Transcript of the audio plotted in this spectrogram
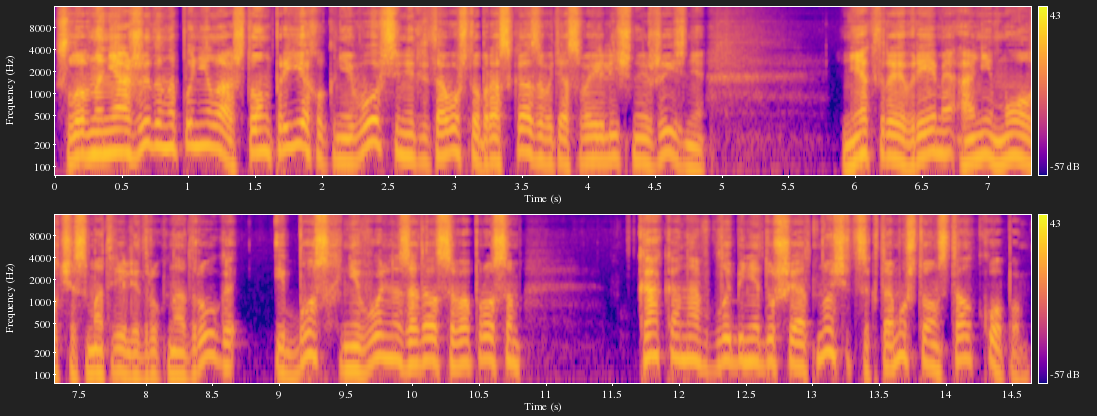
словно неожиданно поняла, что он приехал к ней вовсе не для того, чтобы рассказывать о своей личной жизни. Некоторое время они молча смотрели друг на друга, и Босх невольно задался вопросом, как она в глубине души относится к тому, что он стал копом.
